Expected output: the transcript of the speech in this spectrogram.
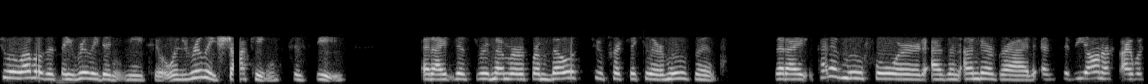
to a level that they really didn't need to. It was really shocking to see. And I just remember from those two particular movements that I kind of moved forward as an undergrad. And to be honest, I was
